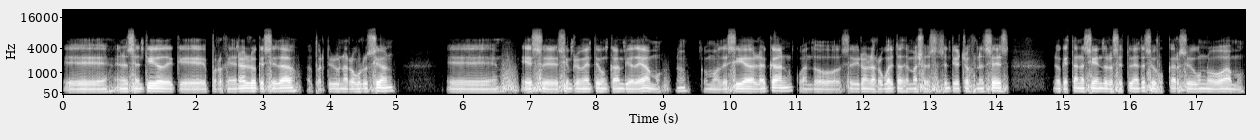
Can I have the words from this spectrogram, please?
Eh, en el sentido de que por lo general lo que se da a partir de una revolución eh, es simplemente un cambio de amo, ¿no? Como decía Lacan, cuando se dieron las revueltas de mayo del 68 francés, lo que están haciendo los estudiantes es buscarse un nuevo amo,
